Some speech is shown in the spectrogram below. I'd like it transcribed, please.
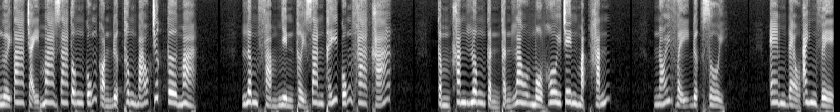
Người ta chạy ma ra tông cũng còn được thông báo trước cơ mà. Lâm Phàm nhìn thời gian thấy cũng pha khá. Cầm khăn lông cẩn thận lau mồ hôi trên mặt hắn. Nói vậy được rồi. Em đèo anh về.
